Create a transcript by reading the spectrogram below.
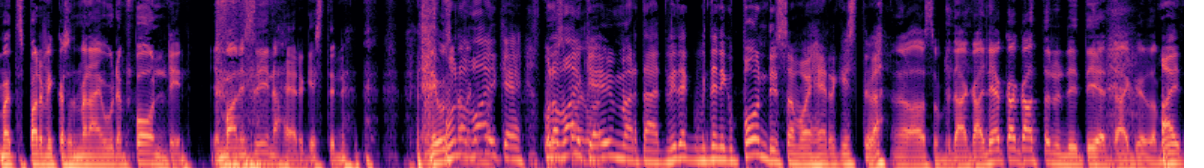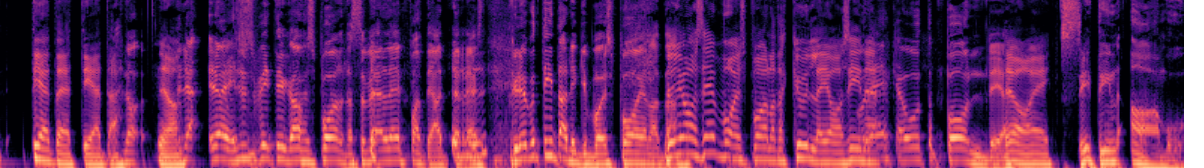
mä tässä pari viikkoa sitten mä näin uuden Bondin. Ja mä olin siinä herkistynyt. niin Mun on uskallanko mä- vaikea, mun on vaikea mä- ymmärtää, että miten, miten niinku Bondissa voi herkistyä. No, sun pitää kai. Ne, jotka on kattonut, niin tietää kyllä. Ai, tietää, että tietää. No, Joo. no, no ei se viittiin kauhean spoilata, se on vielä leffateattereissa. Kyllä joku Titanicin voi spoilata. No joo, sen voi spoilata kyllä, joo, Siinä... siinä. ehkä uutta Bondia. Joo, ei. Sitin aamu.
